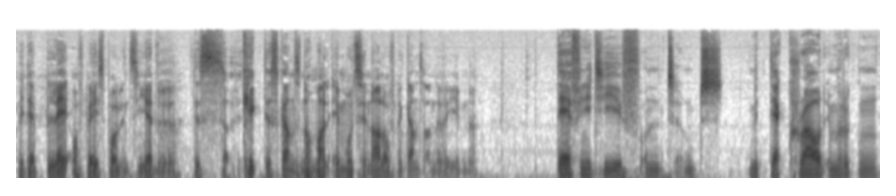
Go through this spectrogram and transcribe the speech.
mit der Playoff Baseball in Seattle, das Da- kickt das Ganze nochmal emotional auf eine ganz andere Ebene. definitiv und, und mit der Crowd im Rücken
